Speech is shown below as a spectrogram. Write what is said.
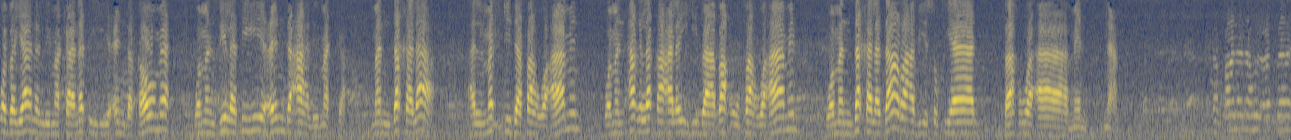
وبيانا لمكانته عند قومه ومنزلته عند أهل مكة. من دخل المسجد فهو آمن. ومن أغلق عليه بابه فهو آمن ومن دخل دار أبي سفيان فهو آمن. نعم. فقال له العباس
